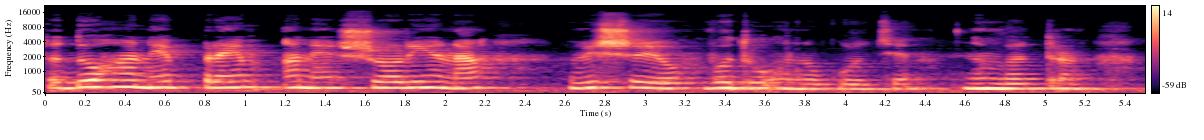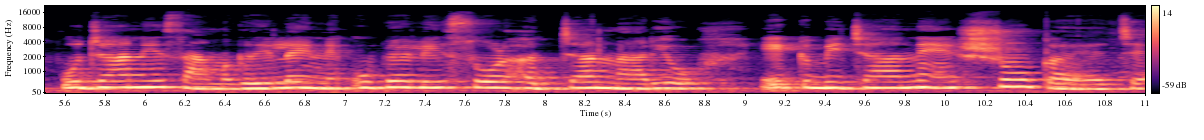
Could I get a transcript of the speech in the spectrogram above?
તો દોહાને પ્રેમ અને શૌર્યના વિષયો વધુ અનુકૂળ છે. નંબર ત્રણ, પૂજાની સામગ્રી લઈને ઊભેલી સોળ હજાર નારીઓ એકબીજાને શું કહે છે?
